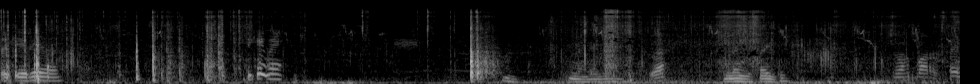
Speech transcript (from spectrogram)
tới kia đi à. Đi cái mày mình Dạ. mình chứ rồi bỏ rồi tên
